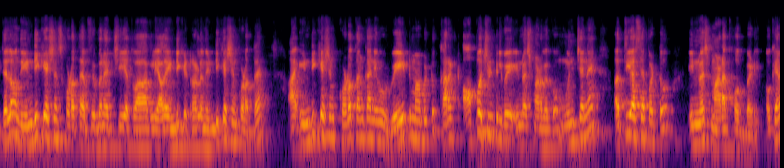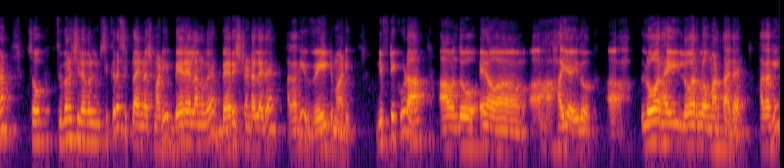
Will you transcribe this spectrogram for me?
ಇದೆಲ್ಲ ಒಂದು ಇಂಡಿಕೇಶನ್ಸ್ ಕೊಡುತ್ತೆ ಫಿಬನೆಚ್ಚಿ ಅಥವಾ ಆಗ್ಲಿ ಯಾವ್ದೋ ಇಂಡಿಕೇಟರ್ ಅಲ್ಲಿ ಒಂದು ಇಂಡಿಕೇಶನ್ ಕೊಡುತ್ತೆ. ಆ ಇಂಡಿಕೇಶನ್ ಕೊಡೋ ತನಕ ನೀವು ವೆಯ್ಟ್ ಮಾಡ್ಬಿಟ್ಟು ಕರೆಕ್ಟ್ ಆಪರ್ಚುನಿಟಿ ಇನ್ವೆಸ್ಟ್ ಮಾಡಬೇಕು. ಮುಂಚೆನೆ ಅತಿ ಆಸೆ ಪಟ್ಟು ಇನ್ವೆಸ್ಟ್ ಮಾಡಕ್ ಹೋಗ್ಬೇಡಿ ಓಕೆನಾ ಸೊ ಫಿಬನಚಿ ಲೆವೆಲ್ ನಿಮ್ಗೆ ಸಿಕ್ಕರೆ ಸಿಪ್ಲಾ ಇನ್ವೆಸ್ಟ್ ಮಾಡಿ, ಬೇರೆ ಎಲ್ಲಾನು ಬೇರೆ ಸ್ಟ್ಯಾಂಡ್ ಅಲ್ಲೇ ಇದೆ, ಹಾಗಾಗಿ ವೆಯ್ಟ್ ಮಾಡಿ. ನಿಫ್ಟಿ ಕೂಡ ಆ ಒಂದು, ಏನೋ ಹೈ, ಇದು ಲೋವರ್ ಹೈ ಲೋವರ್ ಲೋ ಮಾಡ್ತಾ ಇದೆ. ಹಾಗಾಗಿ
